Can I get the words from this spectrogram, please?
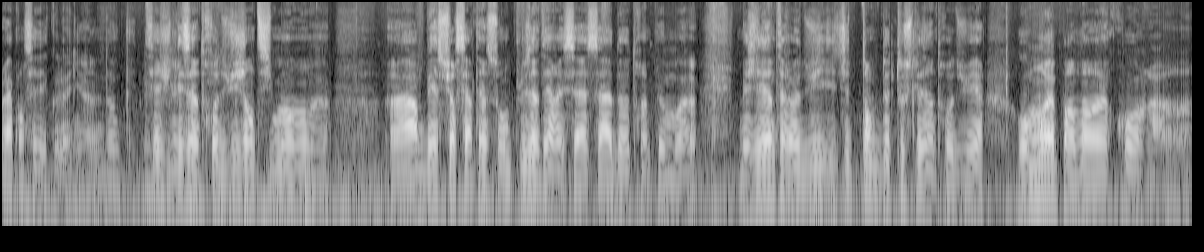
la pensée décoloniale. Donc, tu sais, je les introduis gentiment. euh, alors, bien sûr, certains sont plus intéressés à ça, d'autres un peu moins. Mais je les introduis, je tente de tous les introduire, au moins pendant un cours à,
